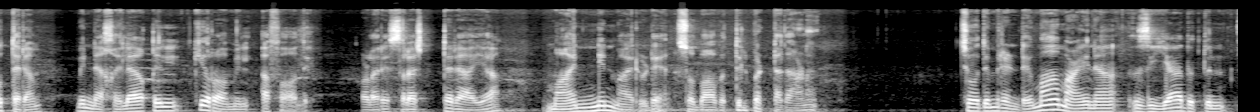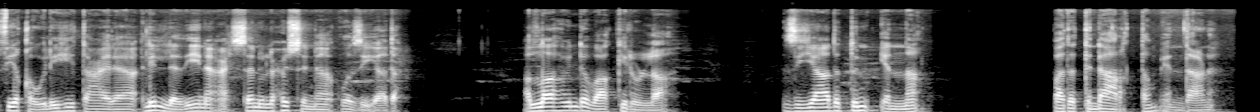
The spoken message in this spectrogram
ഉത്തരം മിൻ അഖലാഖിൽ കിറോമിൽ അഫാദിൽ വളരെ ശ്രേഷ്ഠരായ മാന്യന്മാരുടെ സ്വഭാവത്തിൽപ്പെട്ടതാണ്. ചോദ്യം രണ്ട് മാ മായന സിയാദത്തുൻ ഫി കൗലിഹി താര ലില്ലദീന അഹ്സനുൽ ഹുസ്ന വസിയാദ സിയാദ? അള്ളാഹുവിന്റെ വാക്കിലുള്ള സിയാദത്തുൻ എന്ന പദത്തിന്റെ അർത്ഥം എന്താണ്?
